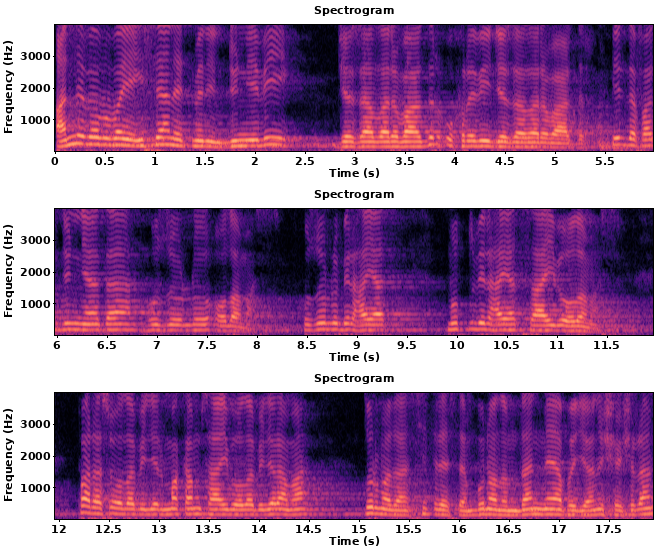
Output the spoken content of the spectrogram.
anne ve babaya isyan etmenin dünyevi cezaları vardır, uhrevi cezaları vardır. Bir defa dünyada huzurlu olamaz. Huzurlu bir hayat, mutlu bir hayat sahibi olamaz. Parası olabilir, makam sahibi olabilir ama durmadan stresten, bunalımdan ne yapacağını şaşıran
